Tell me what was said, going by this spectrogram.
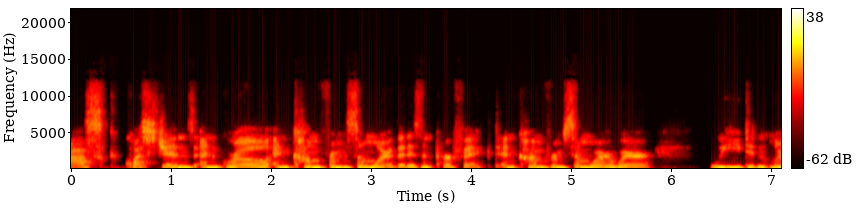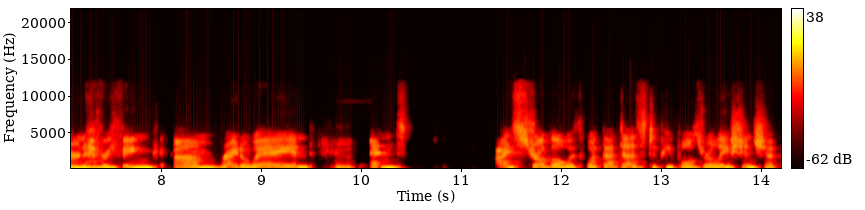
ask questions and grow and come from somewhere that isn't perfect and come from somewhere where we didn't learn everything um, right away and mm. and I struggle with what that does to people's relationship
